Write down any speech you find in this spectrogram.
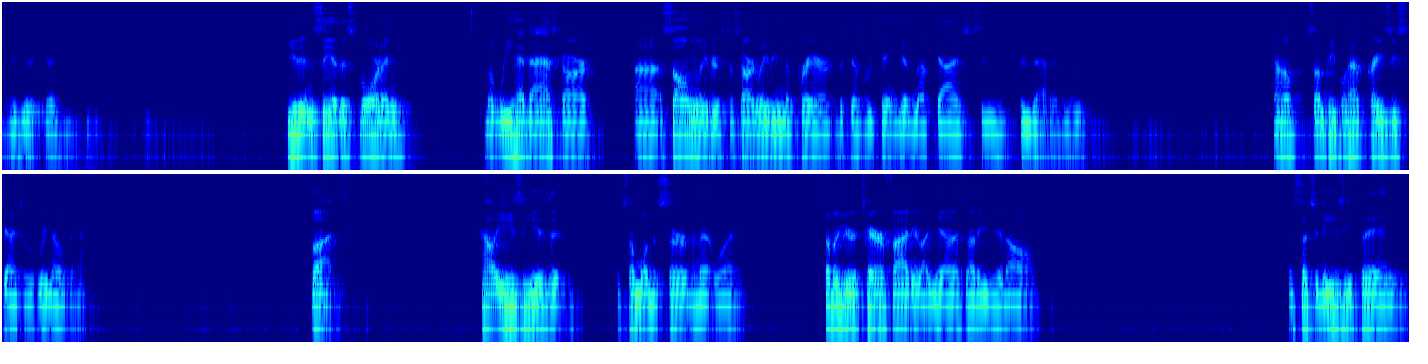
You get it, Chase. You didn't see it this morning, but we had to ask our uh, song leaders to start leading the prayers because we can't get enough guys to do that every week. Now, some people have crazy schedules. We know that. But how easy is it for someone to serve in that way? Some of you are terrified. You're like, yeah, that's not easy at all. It's such an easy thing.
